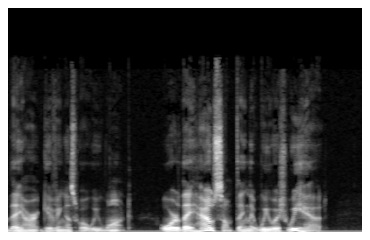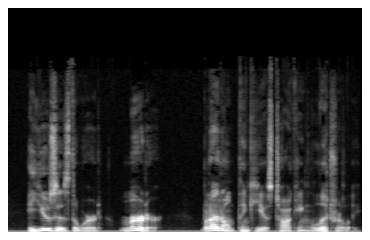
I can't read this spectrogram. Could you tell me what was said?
they aren't giving us what we want, or they have something that we wish we had. He uses the word murder, but I don't think he is talking literally.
